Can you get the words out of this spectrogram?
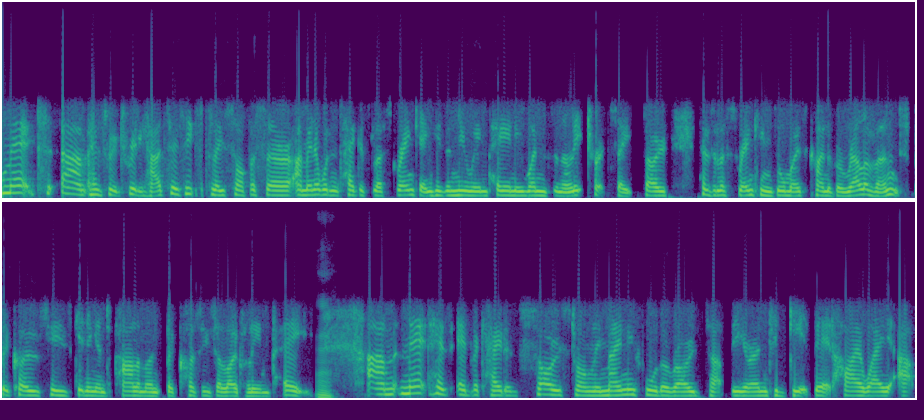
Matt um, has worked really hard. So, as ex police officer, I mean, I wouldn't take his list ranking. He's a new MP and he wins an electorate seat. So, his list ranking is almost kind of irrelevant because he's getting into Parliament because he's a local MP. Mm. Um, Matt has advocated so strongly, mainly for the roads up there and to get that highway up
